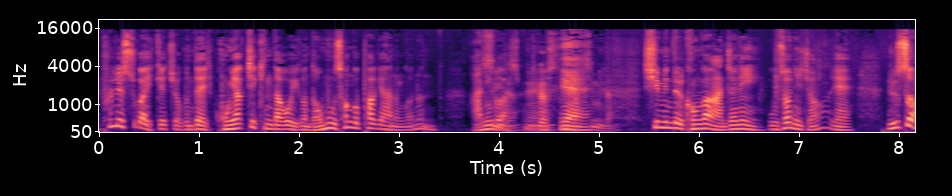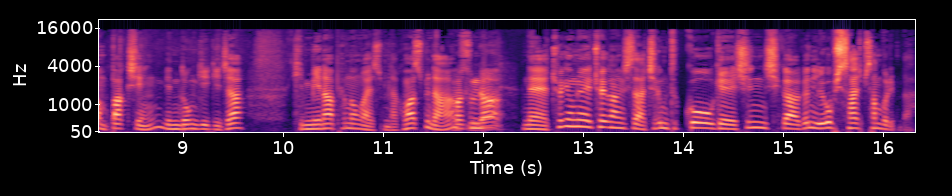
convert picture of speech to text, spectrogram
풀릴 수가 있겠죠. 근데 공약 지킨다고 이건 너무 성급하게 하는 거는 아닌 맞습니다. 것 같습니다. 네, 예. 맞습니다. 시민들 건강 안전이 우선이죠. 예. 뉴스 언박싱 민동기 기자 김민아 평론가였습니다. 고맙습니다. 고맙습니다. 네, 최경련의 최강시사 지금 듣고 계신 시각은 7시 43분입니다.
